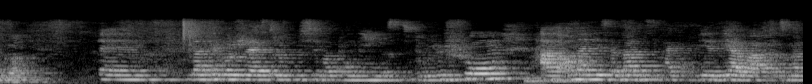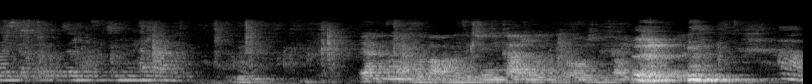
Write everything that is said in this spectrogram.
długo? Dlatego, że zrobił się wokół niej dosyć duży szum, a ona nie za bardzo tak uwielbiała rozmawiać na prowadzeniu z dziennikarzami. Jak ona reagowała na tych dziennikarzy, na to próbować A,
